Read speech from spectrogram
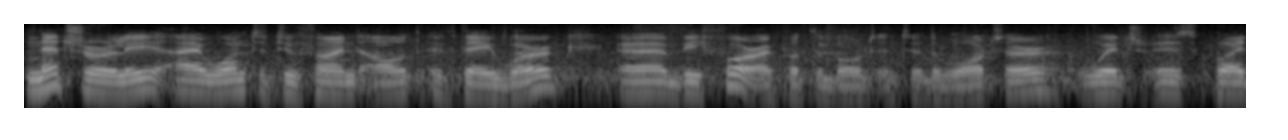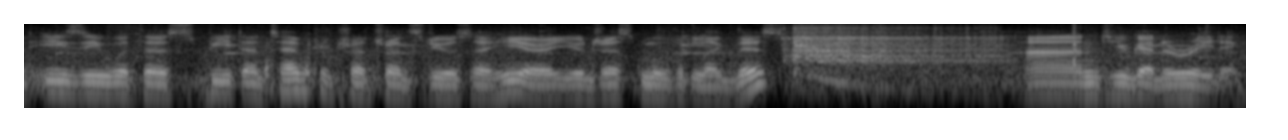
Naturally, I wanted to find out if they work uh, before I put the boat into the water, which is quite easy with the speed and temperature transducer here. You just move it like this, and you get a reading.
